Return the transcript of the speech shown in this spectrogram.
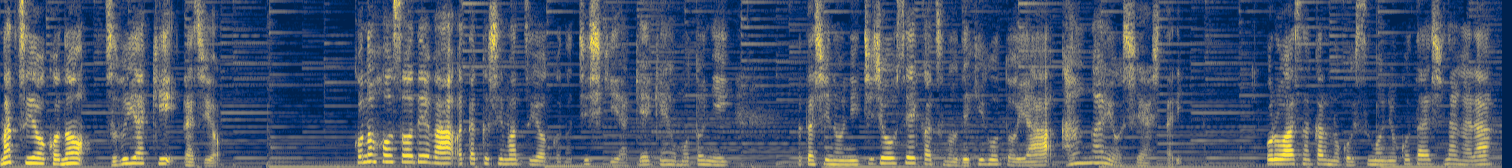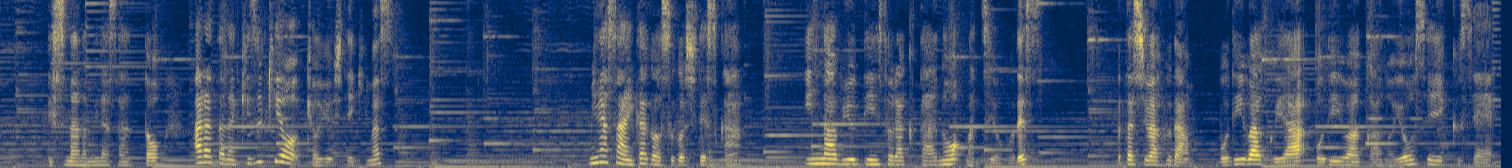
松陽子のつぶやきラジオ。この放送では私松陽子の知識や経験をもとに私の日常生活の出来事や考えをシェアしたりフォロワーさんからのご質問にお答えしながらリスナーの皆さんと新たな気づきを共有していきます。皆さんいかがお過ごしですか？インナービューティーインストラクターの松陽子です。私は普段ボディワークやボディワーカーの養成育成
